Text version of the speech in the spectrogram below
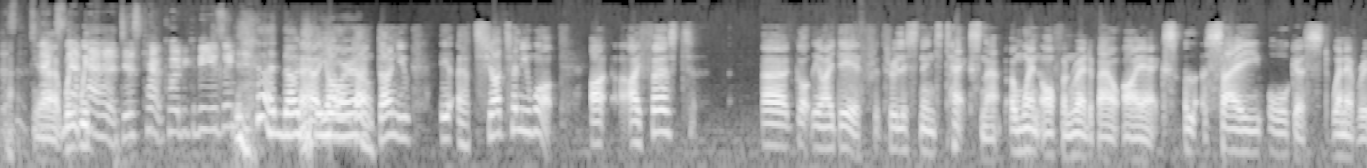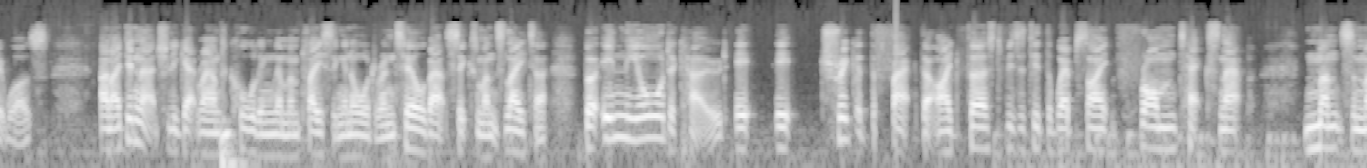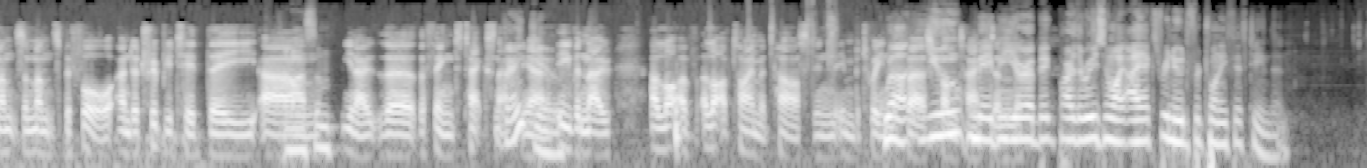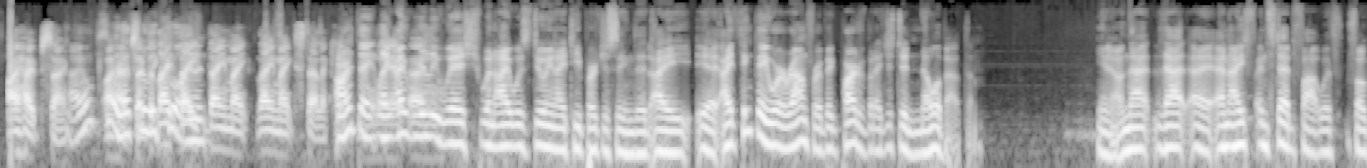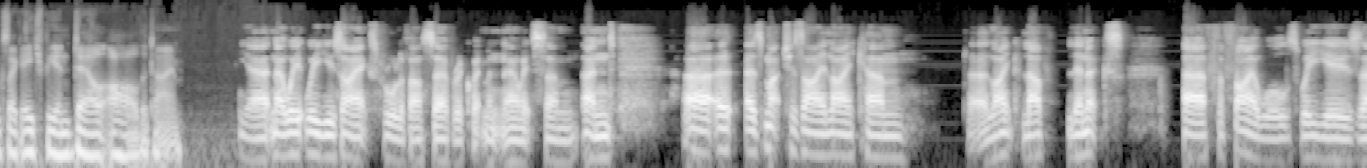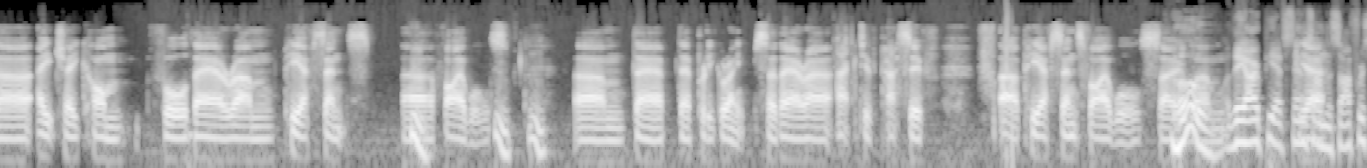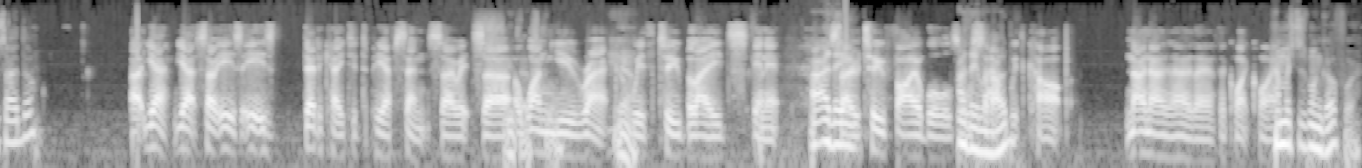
Doesn't Yeah, TechSnap we- we- have a discount code you could be using? no, Uh, the URL. don't, don't you? Uh, shall I tell you what? I, I first uh, got the idea f- through listening to TechSnap and went off and read about IX, say August, whenever it was. And I didn't actually get round to calling them and placing an order until about six months later. But in the order code, it it triggered the fact that I'd first visited the website from TechSnap months and months and months before and attributed the um, Awesome. you know the the thing to TechSnap. Thank yeah, you. even though a lot of a lot of time had passed in in between the first you contact. maybe you're a big part of the reason why IX renewed for 2015. Then I hope so. I hope so. That's really but they, cool. They, they make they make stellar kit. aren't they? Like I Um, really wish when I was doing IT purchasing that I yeah, I think they were around for a big part of it, but I just didn't know about them. You know, and that that uh, and I instead fought with folks like HP and Dell all the time. Yeah, no, we we use IX for all of our server equipment now. It's um and uh, as much as I like um uh, like love Linux uh, for firewalls, we use uh, HACOM for their um, PF Sense uh, firewalls. Um, they're they're pretty great. So they're uh, active passive f- uh, PF Sense firewalls. So Oh, um, they are PF Sense yeah. on the software side though. uh, yeah, yeah. So it is, it is dedicated to PF Sense. So it's uh, Shoot, a one cool. U rack Yeah. with two blades in it. Are they? so two firewalls are all they set loud? up with carp. No, no, no. They're they're quite quiet. how much does one go for?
